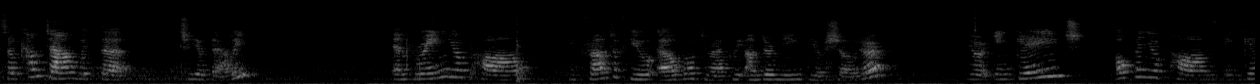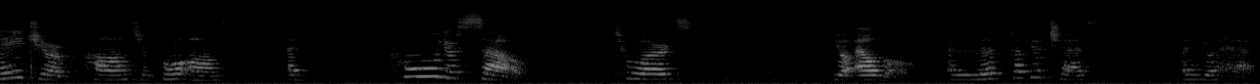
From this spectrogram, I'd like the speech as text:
so come down with the to your belly and bring your palm in front of you, elbow directly underneath your shoulder. Your engage, open your palms, engage your palms, your forearms, and pull yourself towards elbow and lift up your chest and your head.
